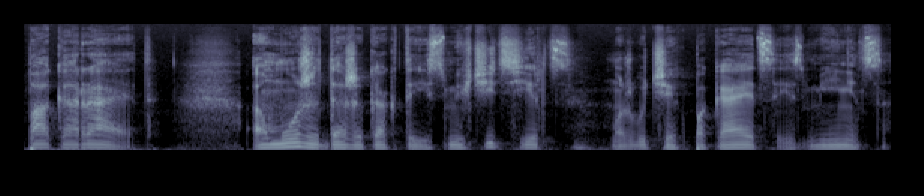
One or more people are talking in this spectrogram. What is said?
покарает, а может даже как-то и смягчить сердце, может быть человек покается, изменится.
